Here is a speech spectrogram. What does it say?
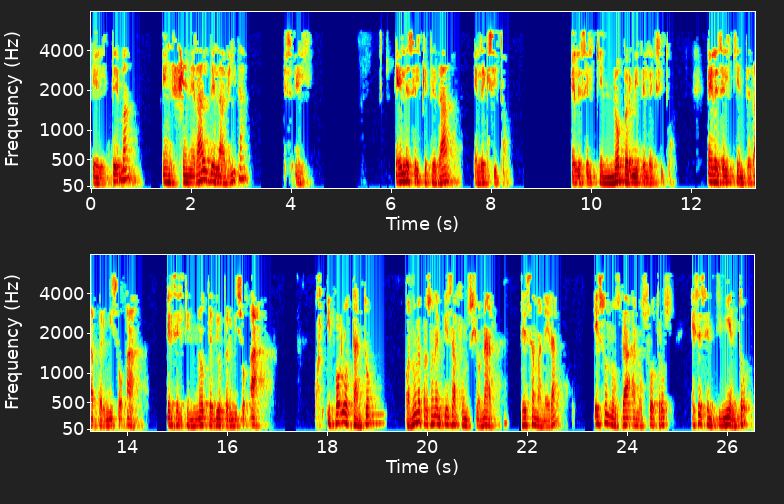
el tema en general de la vida es Él. Él es el que te da el éxito. Él es el quien no permite el éxito. Él es el quien te da permiso A. Él es el que no te dio permiso A. Y por lo tanto, cuando una persona empieza a funcionar de esa manera, eso nos da a nosotros ese sentimiento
